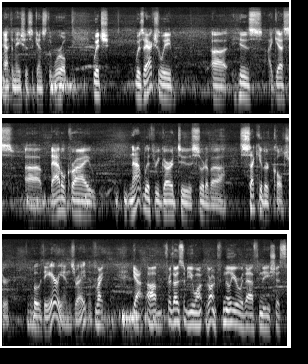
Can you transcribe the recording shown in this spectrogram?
Athanasius against the world, which was actually uh, his, I guess, uh, battle cry, not with regard to sort of a secular culture, with the Arians, right? Right. Yeah. Um, for those of you who aren't familiar with Athanasius,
